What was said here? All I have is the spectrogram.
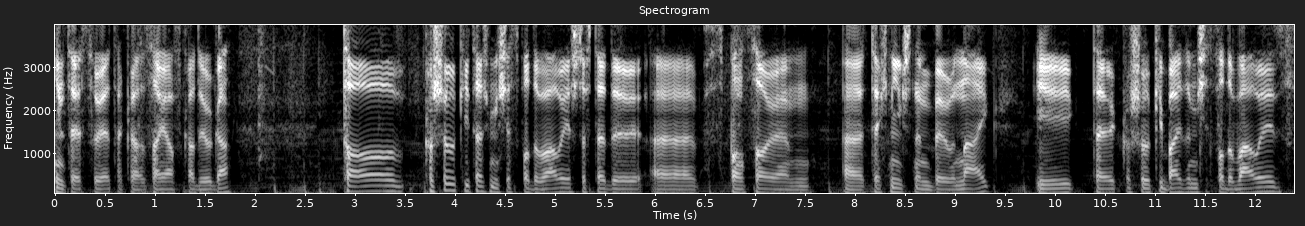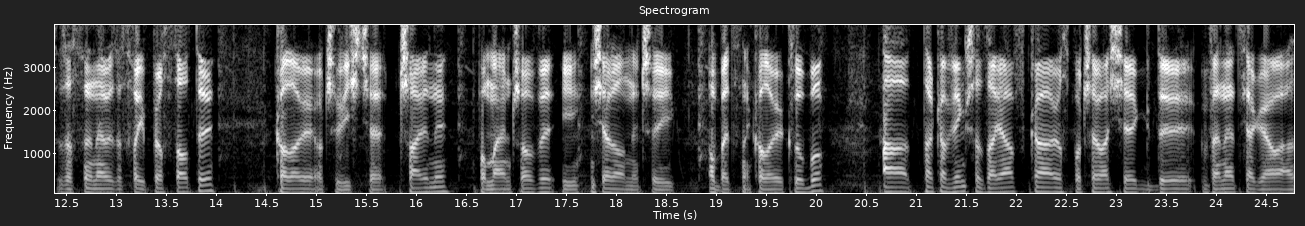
interesuję, taka zajawka druga. To koszulki też mi się spodobały. Jeszcze wtedy e, sponsorem e, technicznym był Nike i te koszulki bardzo mi się spodobały. Zasłynęły ze swojej prostoty. Kolory oczywiście czarny, pomarańczowy i zielony, czyli obecne kolory klubu. A taka większa zajawka rozpoczęła się, gdy Wenecja grała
